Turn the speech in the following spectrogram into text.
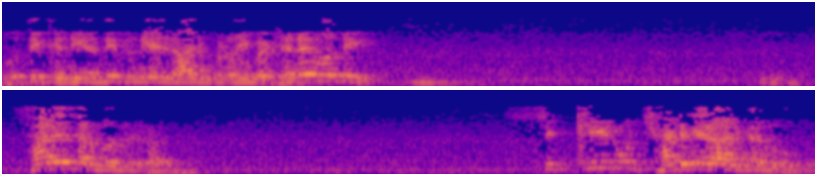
ਬੋਧੀ ਕਿੰਨੀ ਅੱਧੀ ਦੁਨੀਆ 'ਚ ਰਾਜ ਬਣਾਈ ਬੈਠੇ ਨੇ ਬੋਧੀ। ਸਾਰੇ ਧਰਮਾਂ ਦੇ ਰਾਜ ਸਿੱਖੀ ਨੂੰ ਛੱਡ ਕੇ ਰਾਜ ਕਰਨ ਨੂੰ।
